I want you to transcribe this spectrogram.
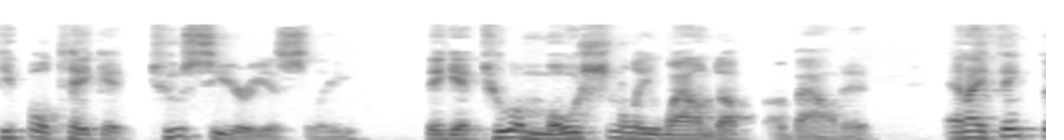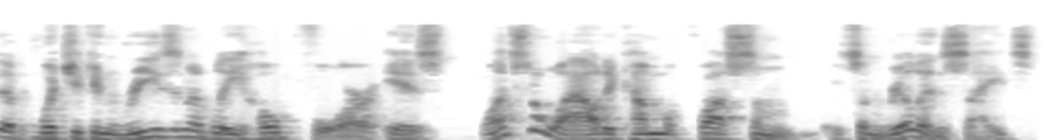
people take it too seriously. They get too emotionally wound up about it. And I think that what you can reasonably hope for is once in a while to come across some some real insights,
